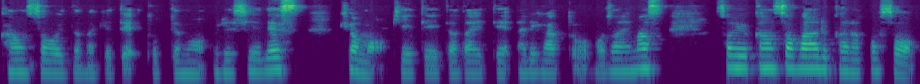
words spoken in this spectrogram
感想をいただけてとっても嬉しいです。今日も聞いていただいてありがとうございます。そういう感想があるからこそ、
